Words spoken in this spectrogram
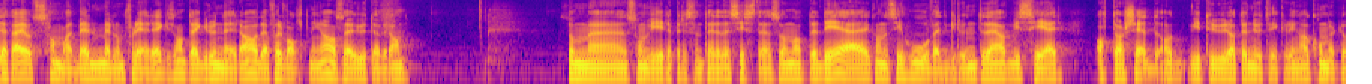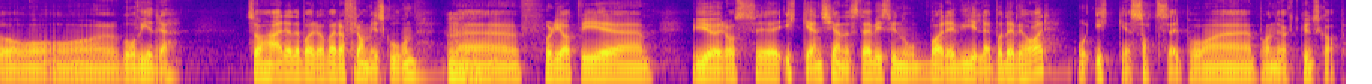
Dette er jo et samarbeid mellom flere. ikke sant? Det er grunneiere og det er forvaltninga, og så er utøverne. Som, eh, som, vi representerer det siste. sånn at Det er kan si, hovedgrunnen til det. At vi ser at det har skjedd, og vi tror at den utviklinga kommer til å, å, å, gå videre. Så her er det bare å være framme i skoen. Mm. Eh, fordi at vi eh, vi gjør oss eh, ikke en tjeneste hvis vi nå bare hviler på det vi har, og ikke satser på, eh, på en økt kunnskap.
